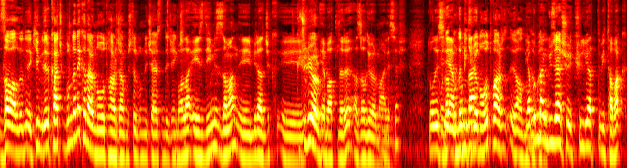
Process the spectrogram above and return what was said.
Zavallığını kim bilir kaç bunda ne kadar nohut harcanmıştır bunun içerisinde Cenk'ciğim? Valla ezdiğimiz zaman e, birazcık e, Küçülüyor ebatları azalıyor maalesef. O Dolayısıyla zaman yani burada bundan, bir kilo nohut var e, anladığım ya bundan kadarıyla. güzel şöyle külliyatlı bir tabak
